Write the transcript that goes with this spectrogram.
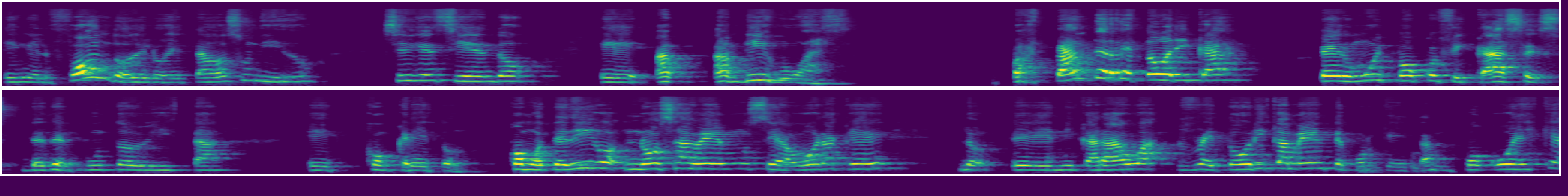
en el fondo de los Estados Unidos siguen siendo eh, ambiguas, bastante retóricas, pero muy poco eficaces desde el punto de vista eh, concreto. Como te digo, no sabemos si ahora que eh, Nicaragua retóricamente, porque tampoco es que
